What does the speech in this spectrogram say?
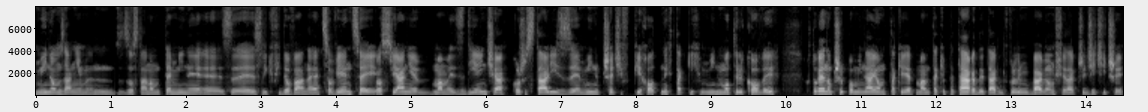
miną, zanim mm, zostaną te miny e, z, zlikwidowane. Co więcej, Rosjanie, mamy zdjęcia, korzystali z min przeciwpiechotnych, takich min motylkowych, które no przypominają takie, mam takie petardy, tak, którymi bawią się tak, czy dzieci, czy,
